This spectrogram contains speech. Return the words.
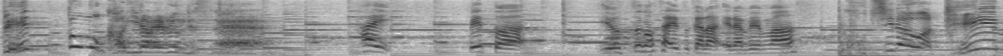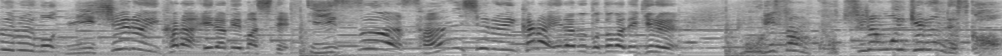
ベッドも借りられるんですね。はい。ベッドは4つのサイズから選べます。こちらはテーブルも2種類から選べまして椅子は3種類から選ぶことができる。森さんこちらもいけるんですか？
